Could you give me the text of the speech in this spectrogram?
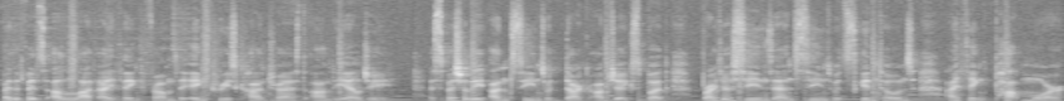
benefits a lot I think from the increased contrast on the LG. Especially on scenes with dark objects, but brighter scenes and scenes with skin tones I think pop more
